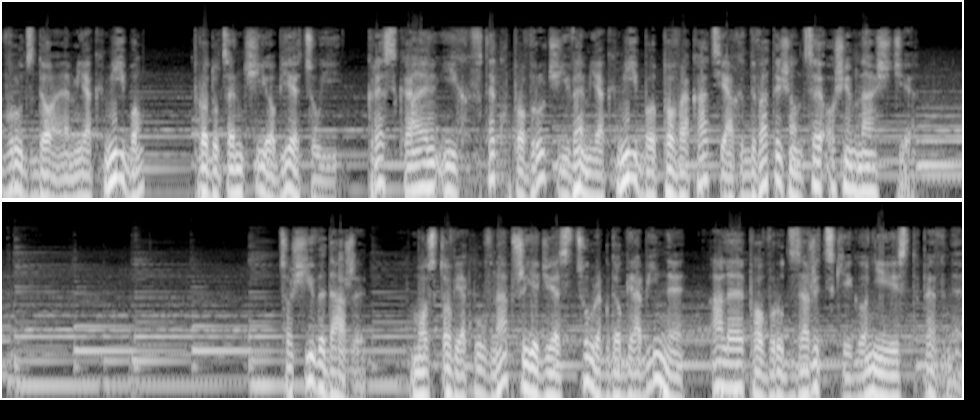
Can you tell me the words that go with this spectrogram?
wróć do M jak mi bo? Producenci obiecuj, kreska E ich wtek powróci w M jak mi bo po wakacjach 2018. Co się wydarzy? Mostowiakówna przyjedzie z córek do Grabiny, ale powrót Zarzyckiego nie jest pewny.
